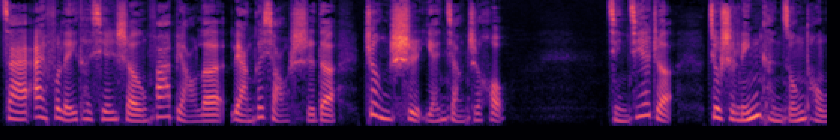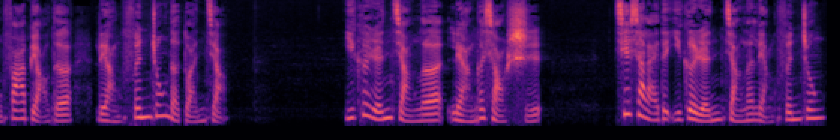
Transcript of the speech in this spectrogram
在艾弗雷特先生发表了两个小时的正式演讲之后。紧接着就是林肯总统发表的两分钟的短讲，一个人讲了两个小时，接下来的一个人讲了两分钟。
